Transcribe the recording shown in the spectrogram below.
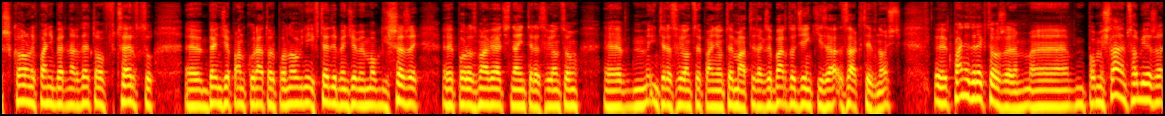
szkolnych. Pani Bernardeto, w czerwcu e, będzie pan kurator ponownie i wtedy będziemy mogli szerzej e, porozmawiać na interesującą, e, interesujące panią tematy. Także bardzo dzięki za, za aktywność. Panie dyrektorze, pomyślałem sobie, że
